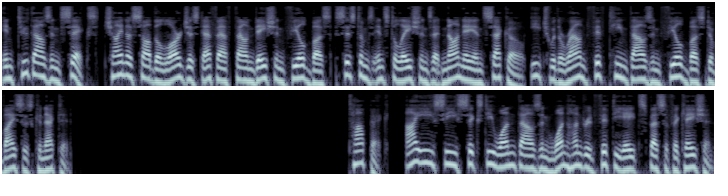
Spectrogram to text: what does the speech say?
In 2006, China saw the largest FF Foundation Fieldbus systems installations at Nanhai and SECCO, each with around 15,000 Fieldbus devices connected. IEC 61158 specification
